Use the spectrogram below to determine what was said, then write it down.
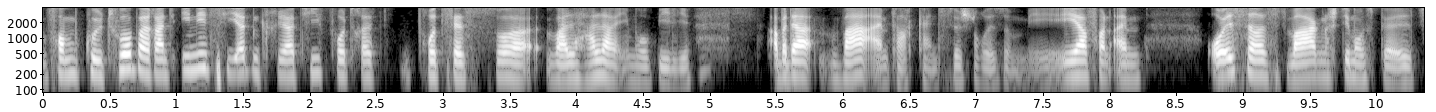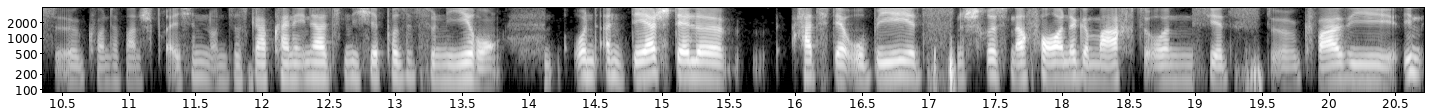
vom Kulturbeirat initiierten Kreativprozess zur Valhalla-Immobilie. Aber da war einfach kein Zwischenresümee, eher von einem äußerst vagen Stimmungsbild äh, konnte man sprechen und es gab keine inhaltliche Positionierung. Und an der Stelle hat der OB jetzt einen Schritt nach vorne gemacht und ist jetzt äh, quasi in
